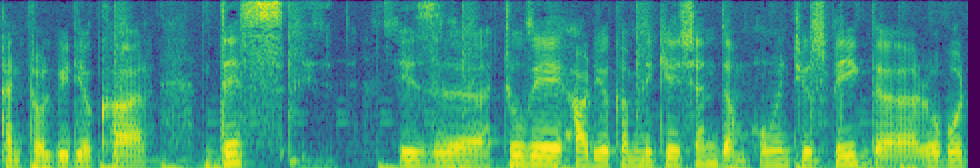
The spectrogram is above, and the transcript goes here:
Control Video Car. This is a two-way audio communication. The moment you speak the robot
